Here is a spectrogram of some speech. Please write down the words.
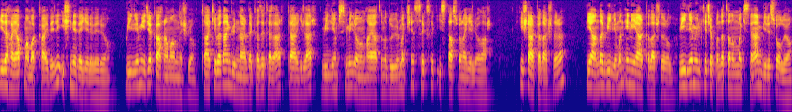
bir daha yapmamak kaydıyla işini de geri veriyor. William iyice kahramanlaşıyor. Takip eden günlerde gazeteler, dergiler William Similio'nun hayatını duyurmak için sık sık istasyona geliyorlar. İş arkadaşları bir anda William'ın en iyi arkadaşları oluyor. William ülke çapında tanınmak istenen birisi oluyor.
